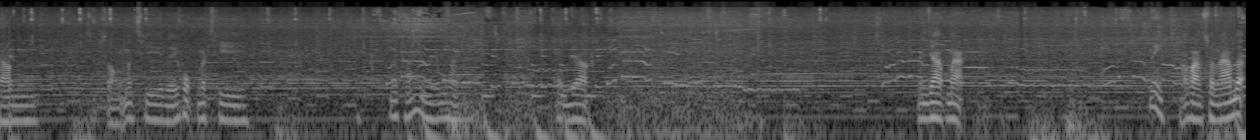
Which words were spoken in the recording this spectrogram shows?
ยาวเป็น12นาทีหรือ6นาทีไม่ทันอะไรก็ไม่ทันมันยาก มันยากมาก นี่เอาผ่านสวนน้ำด้วย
